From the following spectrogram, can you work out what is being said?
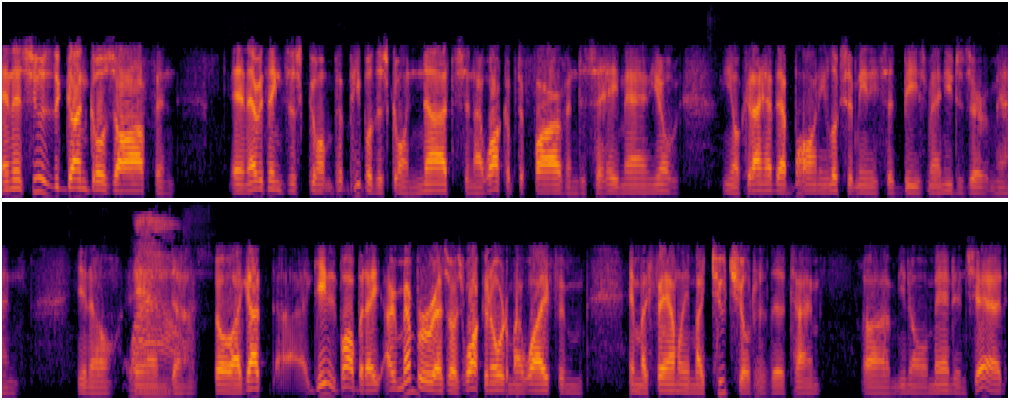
And as soon as the gun goes off and and everything's just going, people just going nuts, and I walk up to Favre and just say, hey, man, you know, you know, could I have that ball? And he looks at me and he said, Beebs, man, you deserve it, man. you know. Wow. And uh, so I got I gave him the ball, but I, I remember as I was walking over to my wife and and my family and my two children at that time, um, you know, Amanda and Chad,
